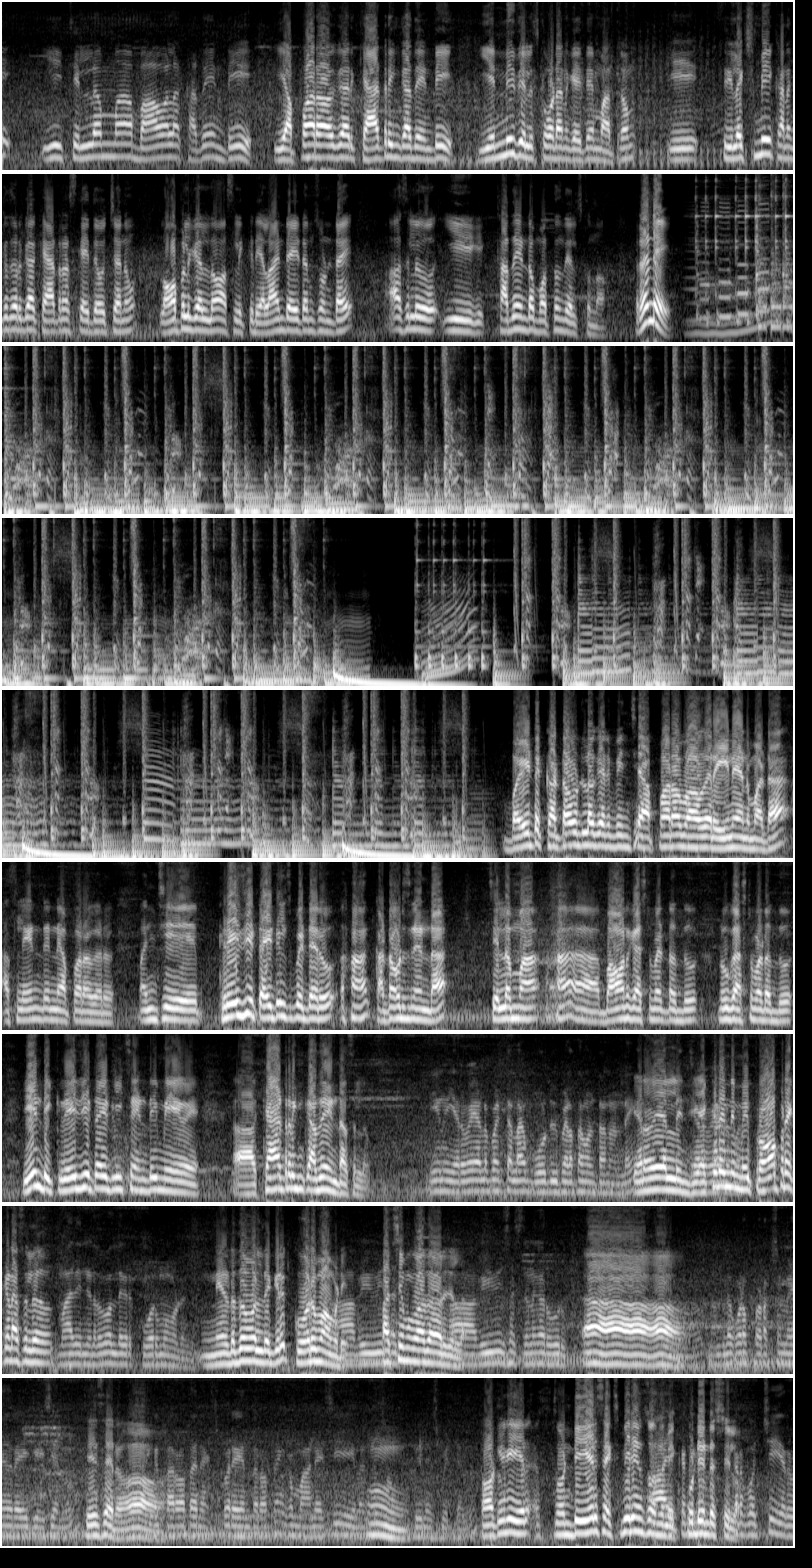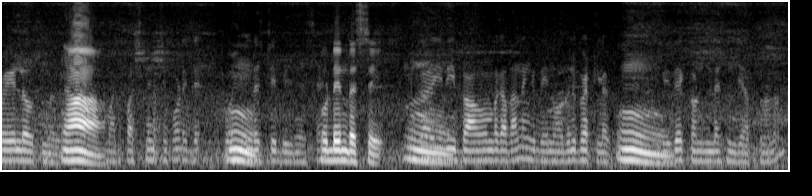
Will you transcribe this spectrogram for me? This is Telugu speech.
ఈ చిల్లమ్మ బావల కథ ఏంటి ఈ అప్పారావు గారి క్యాటరింగ్ కథ ఏంటి ఇవన్నీ తెలుసుకోవడానికి అయితే మాత్రం ఈ శ్రీలక్ష్మి కనకదుర్గ క్యాటరర్స్కి అయితే వచ్చాను. లోపలికి వెళ్దాం అసలు ఇక్కడ ఎలాంటి ఐటమ్స్ ఉంటాయి? అసలు ఈ కథ ఏంటో మొత్తం తెలుసుకుందాం. రండి! బయట కటౌట్లో కనిపించే అప్పారావు బాబు గారు ఈయన అనమాట అసలు ఏంటండి అప్పారావు గారు? మంచి క్రేజీ టైటిల్స్ పెట్టారు. కటౌట్స్ నిండా. చెల్లమ్మ భావన కష్టపెట్టొద్దు నువ్వు కష్టపడొద్దు. ఏంటి క్రేజీ టైటిల్స్ ఏంటి? మీ క్యాటరింగ్ అదేంటి అసలు? నేను ఇరవై ఏళ్ళ బట్టి అలా బోర్డులు పెడతా ఉంటానండి. ఇరవై ఏళ్ళ నుంచి. ఎక్కడండి? మీ ప్రాపర్ ఎక్కడ అసలు? మాది నిడదవోల దగ్గర కూరమోడు నిడదవోల దగ్గర కోరుమామిడి. పశ్చిమ గోదావరి జిల్లా. వివి సత్యనారాయణ గారు ఊరు. అందులో కూడా ప్రొడక్షన్ మీద ట్రై చేశాను. చేశారు తర్వాత ఆయన ఎక్స్పైర్ అయిన తర్వాత ఇంకా మానేసి. బిజినెస్ పెట్టాను. టోటల్గా ట్వంటీ ఇయర్స్ ఎక్స్పీరియన్స్ ఉంది మీకు ఫుడ్ ఇండస్ట్రీలో ఇక్కడికి వచ్చి ఇరవై ఏళ్ళు అవుతుంది. మాది ఫస్ట్ నుంచి కూడా ఇదే food industry business food industry ఇది బాగుంది కదా ఇంక దీన్ని వదిలిపెట్టలేదు. ఇదే కంటిన్యూషన్ చేస్తున్నాను.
